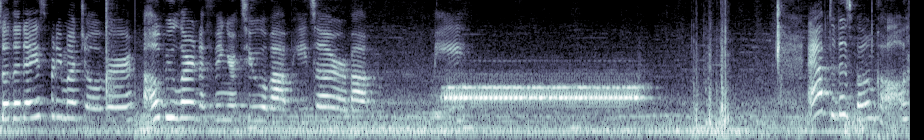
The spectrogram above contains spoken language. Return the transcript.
So the day is pretty much over. I hope you learned a thing or two about pizza or about me. After this phone call.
